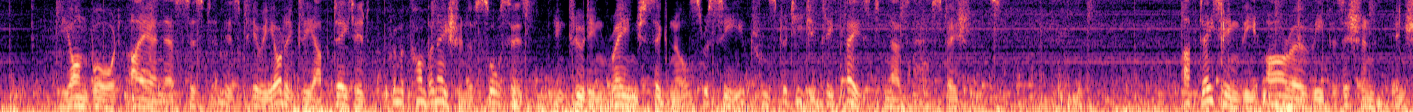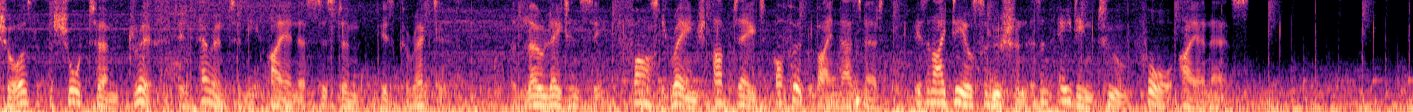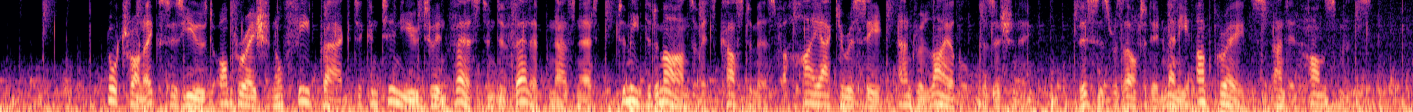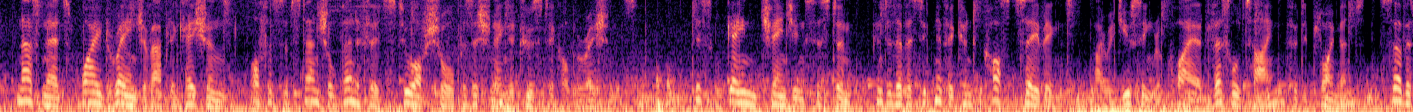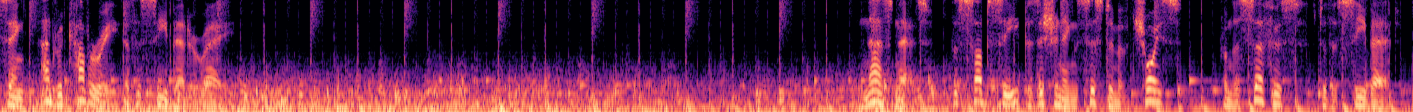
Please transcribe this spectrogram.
The onboard INS system is periodically updated from a combination of sources, including range signals received from strategically placed NASNet stations. Updating the ROV position ensures that the short-term drift inherent in the INS system is corrected. The low latency, fast range update offered by NASNet is an ideal solution as an aiding tool for INS. Nautronix has used operational feedback to continue to invest and develop NASNet to meet the demands of its customers for high accuracy and reliable positioning. This has resulted in many upgrades and enhancements. NASNet's wide range of applications offers substantial benefits to offshore positioning acoustic operations. This game-changing system can deliver significant cost savings by reducing required vessel time for deployment, servicing and recovery of the seabed array. NASNet, the subsea positioning system of choice from the surface to the seabed.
